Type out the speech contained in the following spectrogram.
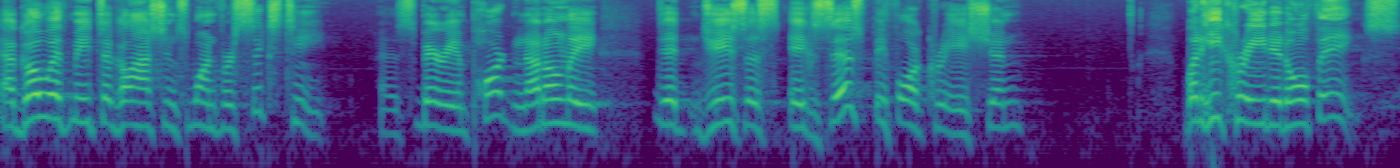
Now go with me to Colossians 1, verse 16. It's very important. Not only did Jesus exist before creation, but he created all things.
